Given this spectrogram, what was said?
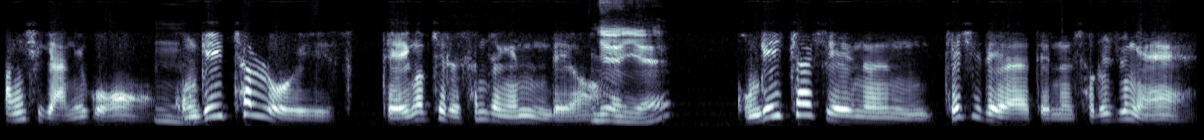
방식이 아니고 음. 공개 입찰로 이 대행업체를 선정했는데요. 예, 예. 공개 입찰 시에는 제시돼야 되는 서류 중에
